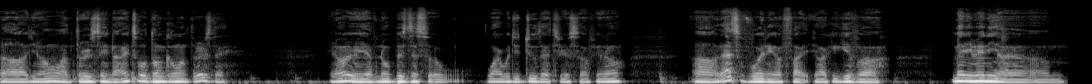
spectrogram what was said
uh, you know, on Thursday nights, well, don't go on Thursday. You know, you have no business. So why would you do that to yourself? You know, uh, that's avoiding a fight. You know, I could give uh, many, many uh, um,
